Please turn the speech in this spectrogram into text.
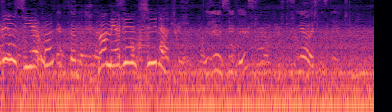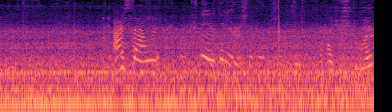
didn't see that one. Mommy, I didn't see that one. You didn't see this? Już miałeś te zdjęcie. I saw it. Szkoda, że to nie wyszło dobrze. Chodzisz stówę?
